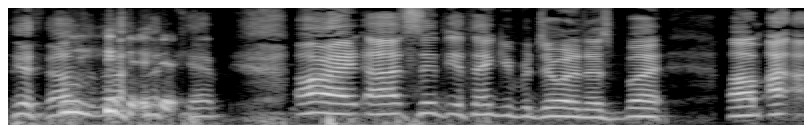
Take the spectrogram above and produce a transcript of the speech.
All right, uh, Cynthia, thank you for joining us. But um, I, I-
